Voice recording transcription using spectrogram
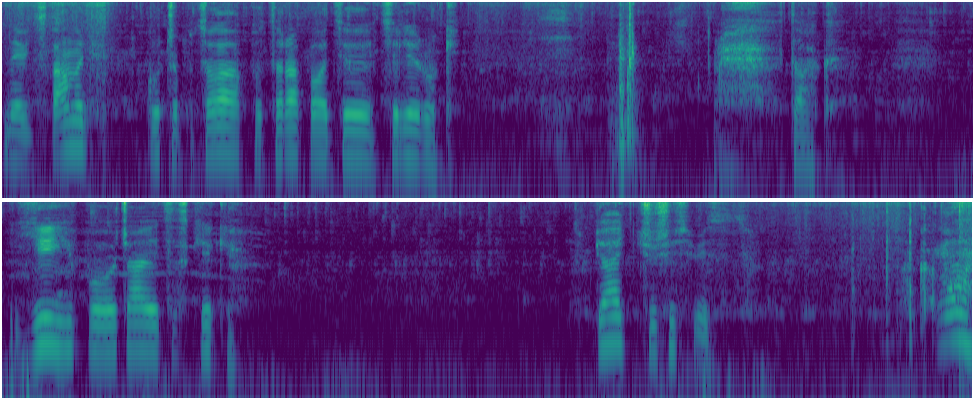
Не відстануть, куча поцара, поцарапала ці, цілі руки. Так. Їй виходить скільки? 5 чи 6 місяців. Так, ну.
